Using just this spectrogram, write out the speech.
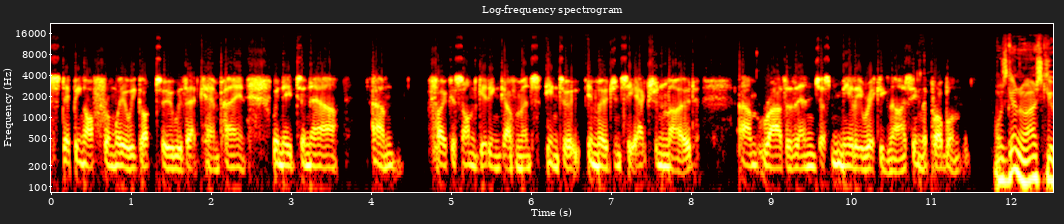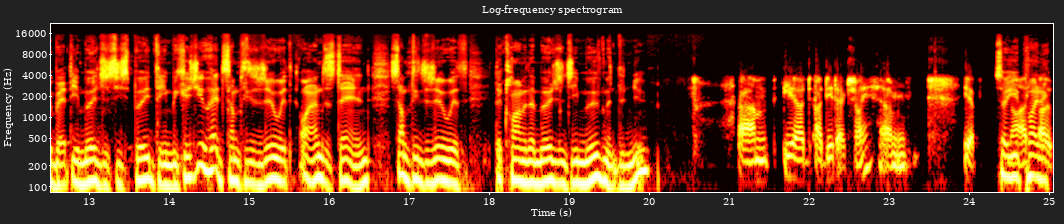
stepping off from where we got to with that campaign. We need to now um, focus on getting governments into emergency action mode um, rather than just merely recognising the problem. I was going to ask you about the emergency speed thing because you had something to do with, I understand, something to do with the climate emergency movement, didn't you? Um, yeah, I, I, did actually. Um, yep. So you no, played I, a,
